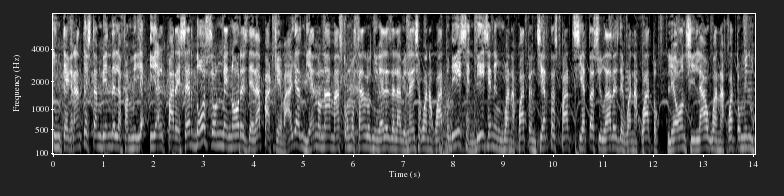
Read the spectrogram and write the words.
integrantes también de la familia. Y al parecer dos son menores de edad, para que vayan viendo nada más cómo están los niveles de la violencia en Guanajuato. Dicen, dicen en Guanajuato, en ciertas partes, ciertas ciudades de Guanajuato León, Silao, Guanajuato mismo,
